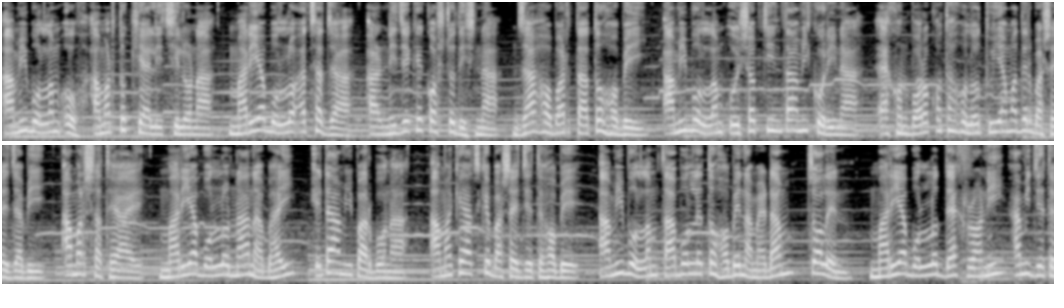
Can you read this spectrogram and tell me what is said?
আমি বললাম, ওহ, আমার তো খেয়ালই ছিল না। মারিয়া বলল আচ্ছা যা, আর নিজেকে কষ্ট দিস না। যা হবার তা তো হবেই। আমি বললাম, ওইসব চিন্তা আমি করি না। এখন বড় কথা হলো, তুই আমাদের বাসায় যাবি। আমার সাথে আয়। মারিয়া বলল, না না, ভাই, এটা আমি পারব না। আমাকে আজকে বাসায় যেতে হবে। আমি বললাম, তা বললে তো হবে না, ম্যাডাম। চলেন। মারিয়া বলল, দেখ রনি, আমি যেতে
